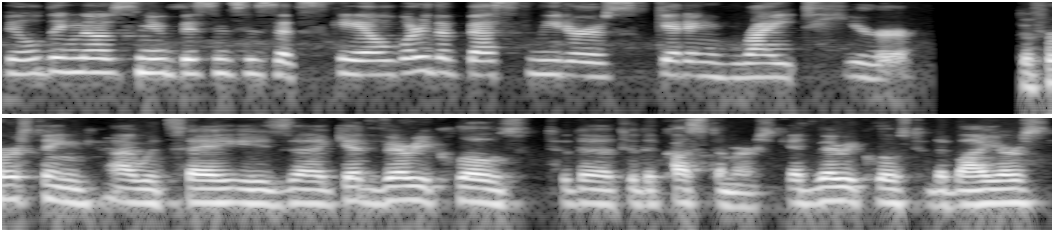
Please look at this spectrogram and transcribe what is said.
building those new businesses at scale? What are the best leaders getting right here? The first thing I would say is uh, get very close to the to the customers, get very close to the buyers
